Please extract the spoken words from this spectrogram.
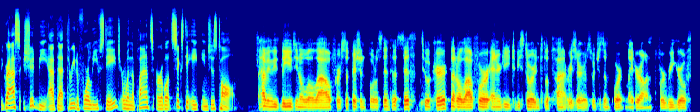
the grass should be at that three to four leaf stage or when the plants are about six to eight inches tall having these leaves, you know, will allow for sufficient photosynthesis to occur that'll allow for energy to be stored into the plant reserves, which is important later on for regrowth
